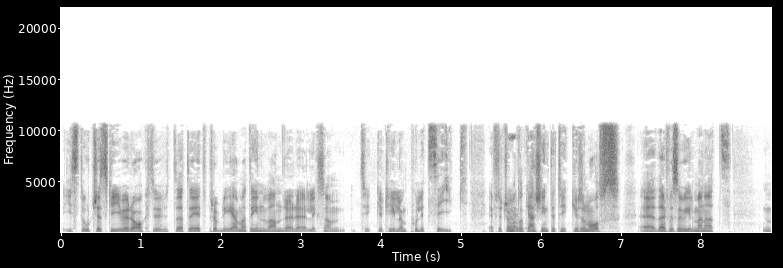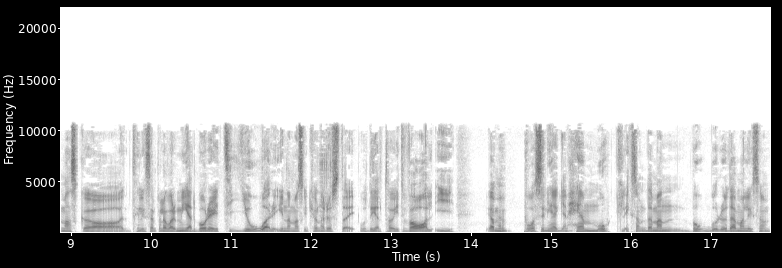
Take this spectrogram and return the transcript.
i stort sett skriver rakt ut att det är ett problem att invandrare liksom tycker till om politik eftersom mm. att de kanske inte tycker som oss. Eh, därför så vill man att man ska till exempel ha varit medborgare i tio år innan man ska kunna rösta och delta i ett val i ja men på sin egen hemort liksom, där man bor och där man liksom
